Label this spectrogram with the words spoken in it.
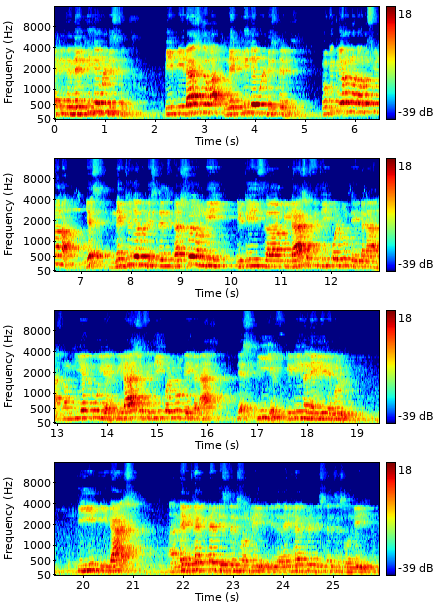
it is a negligible distance. P, P dash is a what? Negligible distance. Okay, clear or not all of you, Nana? Yes, negligible distance. That's why only it is uh, P dash f is equal to taken as from here to here. P dash f is equal to taken as yes PF. It is a negligible. P P dash uh, neglected distance only. It is a neglected distances only.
